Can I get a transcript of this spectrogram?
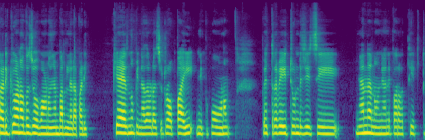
പഠിക്കുവാണോ അതോ ജോബാണോ? ഞാൻ പറഞ്ഞില്ലടാ. പഠിക്കുകയായിരുന്നു പിന്നെ അത് അവിടെ വെച്ച് ഡ്രോപ്പായി. ഇനിയിപ്പോൾ പോകണം ഇപ്പോൾ എത്ര വെയിറ്റ് ഉണ്ട് ചേച്ചി? ഞാൻ ഞാനാണോ? ഞാനിപ്പോൾ അറുപത്തിയെട്ട്.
